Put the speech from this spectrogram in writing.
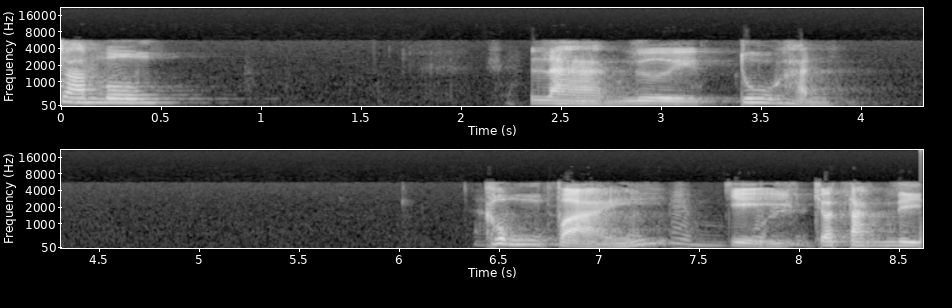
Sa môn là người tu hành. Không phải chỉ cho Tăng Ni.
